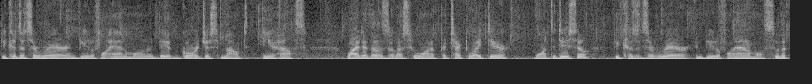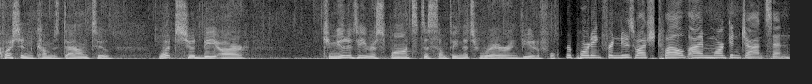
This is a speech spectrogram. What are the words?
Because it's a rare and beautiful animal and it'd be a gorgeous mount in your house. Why do those of us who want to protect white deer want to do so? Because it's a rare and beautiful animal. So the question comes down to what should be our community response to something that's rare and beautiful? Reporting for Newswatch 12, I'm Morgan Johnson.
